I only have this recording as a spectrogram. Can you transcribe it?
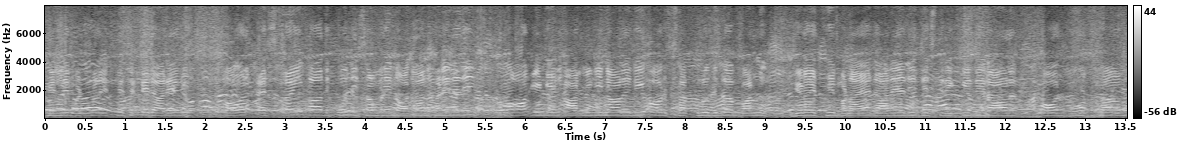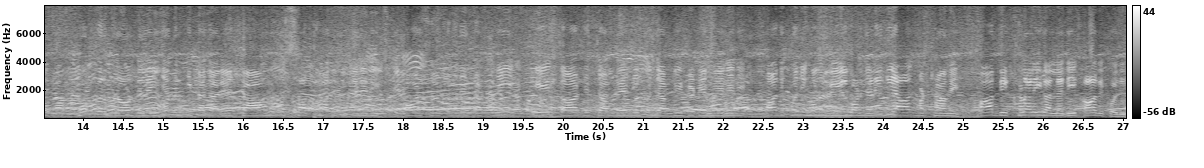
ਥੇਲੇ ਬੱਠਲ ਇੱਥੇ ਸਿੱਟੇ ਜਾ ਰਹੇ ਨੇ ਜੀ। ਔਰ ਇਸ ਤਰ੍ਹਾਂ ਹੀ ਆ ਦੇਖੋ ਜੀ ਸਾਹਮਣੇ ਨੌਜਵਾਨ ਖੜੇ ਨੇ ਜੀ। ਔਰ ਇੰਡੀਅਨ ਆਰਮੀ ਵੀ ਨਾਲ ਹੈ ਜੀ। ਔਰ ਸਤਲੁਜ ਦਾ ਬੰਨ ਜਿਹੜਾ ਇੱਥੇ ਬਣਾਇਆ ਜਾ ਰਿਹਾ ਜੀ ਜਿਸ ਤਰੀਕੇ ਦੇ ਨਾਲ ਔਰ ਰੋਕਥਾਮ ਠੋਕਰ ਬਣਾਉਣ ਦੇ ਲਈ ਯਤਨ ਕੀਤਾ ਜਾ ਰਿਹਾ ਸ਼ਾਮ ਨੂੰ 7 ਵਜੇ ਚੁੱਕੇ ਨੇ ਜੀ। ਔਰ 7 ਵਜੇ ਤੱਕ ਵੀ ਇਹ ਕਾਰਜ ਚੱਲ ਰਿਹਾ ਜੀ ਪੰਜਾਬੀ ਡਟੇ ਹੋਏ ਨੇ ਜੀ। ਆ ਦੇਖੋ ਜੀ, ਹੁਣ ਰੇਲ ਬਣ ਜਾਣੀ ਜੀ ਆ ਬੱਠਲਾਂ ਦੀ। ਆ ਦੇਖਣ ਵਾਲੀ ਗੱਲ ਹੈ ਜੀ ਆ ਦੇਖੋ ਜੀ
